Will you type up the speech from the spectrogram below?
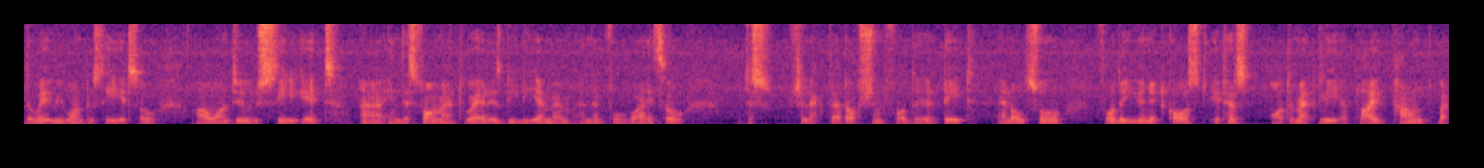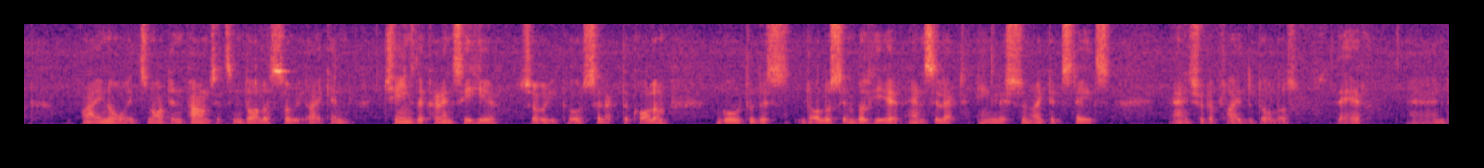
the way we want to see it. So I want to see it uh, in this format where is DDMM and then 4Y so just select that option for the date. And also for the unit cost it has automatically applied pound but I know it's not in pounds it's in dollars. So I can change the currency here. So we go select the column go to this dollar symbol here and select English United States and should apply the dollars there. And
